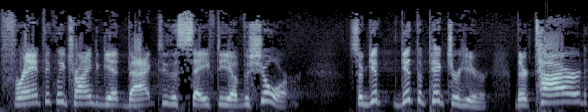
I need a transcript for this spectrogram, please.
frantically trying to get back to the safety of the shore. So get, get the picture here. They're tired.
